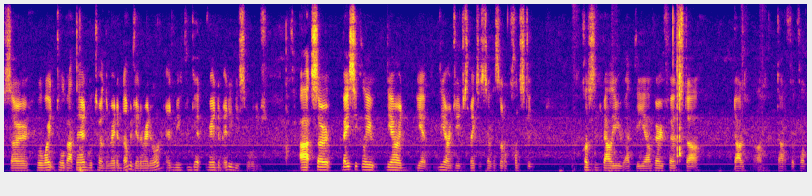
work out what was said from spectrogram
So we'll wait until about then we'll turn the random number generator on and we can get random enemy spawnage uh, so basically the RNG, yeah, the RNG just makes it so there's not a constant constant value at the uh, very first uh, data, um, data flip-flop.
